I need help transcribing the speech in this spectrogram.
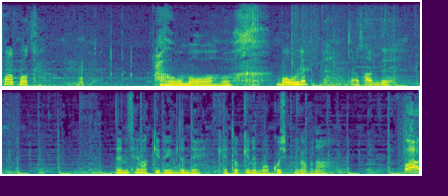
토할 것 같아. 아, 못 먹어. 어. 먹을래? 짜서 안 돼. 냄새 맡기도 힘든데 개토끼는 먹고 싶은가 보다. 와!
